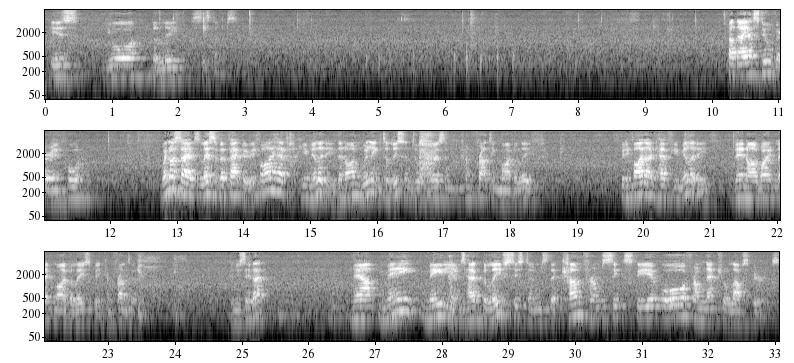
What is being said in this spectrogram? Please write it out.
is your belief systems. But they are still very important. When I say it's less of a factor, if I have humility, then I'm willing to listen to a person confronting my belief. But if I don't have humility, then I won't let my beliefs be confronted. Can you see that? Now, many mediums have belief systems that come from sixth sphere or from natural love spirits.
